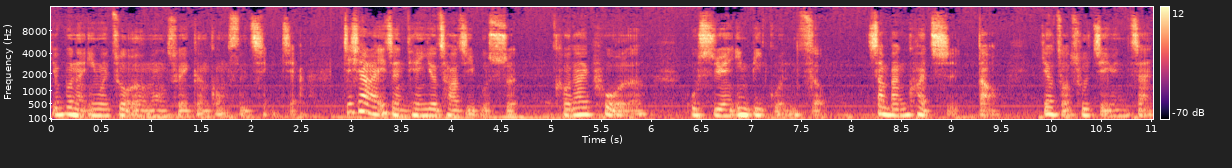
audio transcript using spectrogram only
又不能因为做噩梦所以跟公司请假。接下来一整天又超级不顺，口袋破了，五十元硬币滚走。上班快迟到，要走出捷运站，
